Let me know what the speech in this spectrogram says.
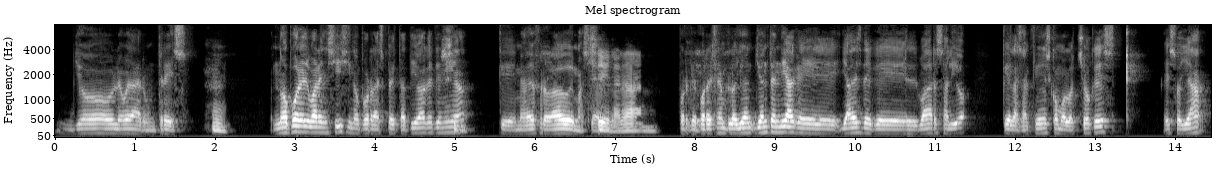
Yo le voy a dar un 3. Hmm. No por el VAR en sí, sino por la expectativa que tenía, que me ha defraudado demasiado. Sí, la verdad. Porque, por ejemplo, yo, entendía que ya desde que el VAR salió, que las acciones como los choques, eso ya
